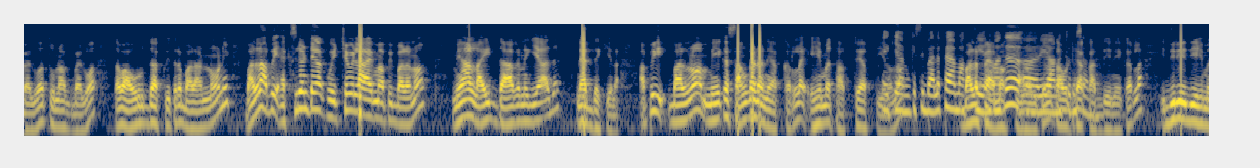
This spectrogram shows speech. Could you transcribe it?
බැලුවා, තුනක් බැලුවා. තව අවුරුද්දක් විතර බලන්න ඕනේ. බලලා අපි ඇක්සිඩන්ට් එකක් වෙච්ච වෙලාවෙම අපි බලනවා මෙයා ලයිට් දාගෙන ගියාද නැද්ද කියලා. අපි බලනවා මේක සංගණනයක් කරලා එහෙම තත්ත්වයක් තියෙනවා. ඒ කියන්නේ කිසි බලපෑමක් තියෙනවද? රියානතුරු අධ්‍යයනය කරලා ඉදිරියේදී එහෙම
